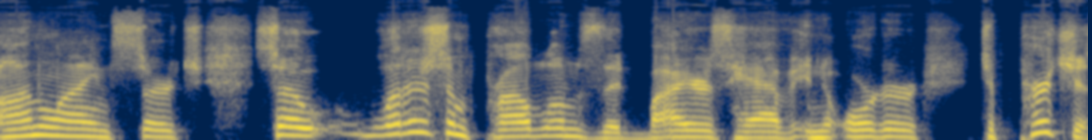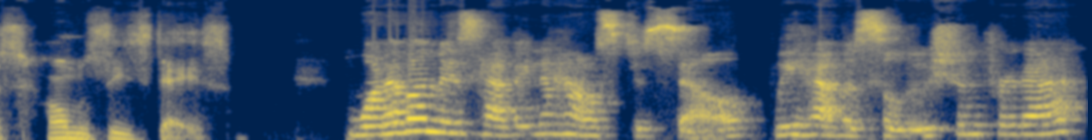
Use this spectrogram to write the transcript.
online search. So what are some problems that buyers have in order to purchase homes these days? One of them is having a house to sell. We have a solution for that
